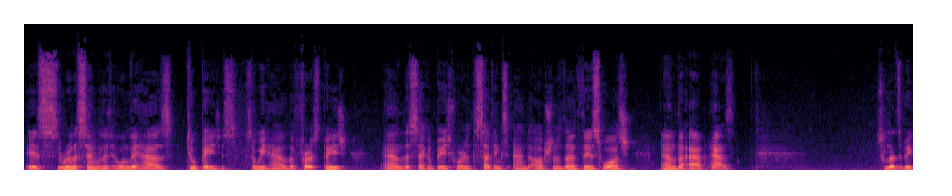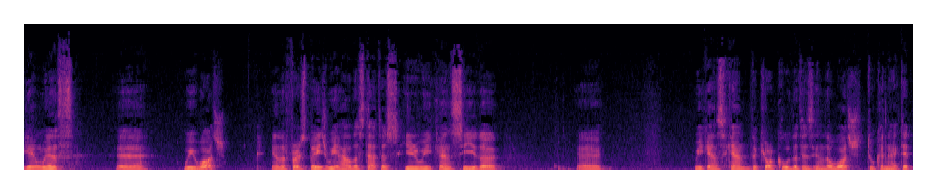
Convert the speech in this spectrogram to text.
It's really simple, it only has two pages. So we have the first page and the second page for the settings and options that this watch and the app has. So let's begin with uh, WiiWatch. In the first page we have the status. Here we can see the uh, we can scan the QR code that is in the watch to connect it.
